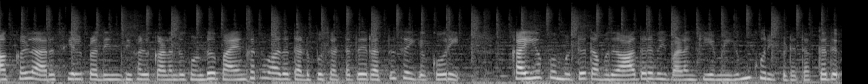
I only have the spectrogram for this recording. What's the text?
மக்கள் அரசியல் பிரதிநிதிகள் கலந்து கொண்டு பயங்கரவாத தடுப்பு சட்டத்தை ரத்து செய்ய கோரி கையொப்பமிட்டு தமது ஆதரவை வழங்கியமையும் குறிப்பிடத்தக்கது.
